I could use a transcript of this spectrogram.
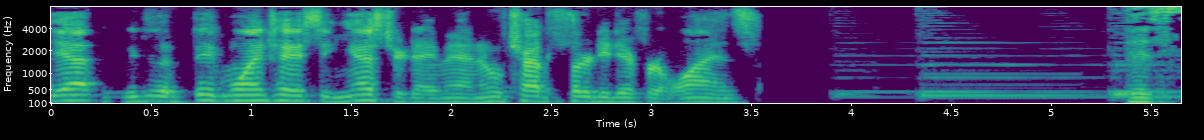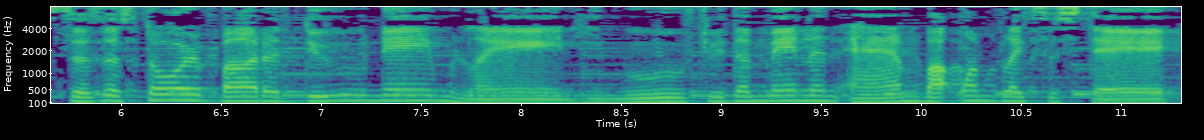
Yeah, we did a big wine tasting yesterday, man. We tried 30 different wines. This is a story about a dude named Lane. He moved to the mainland and bought one place to stay.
